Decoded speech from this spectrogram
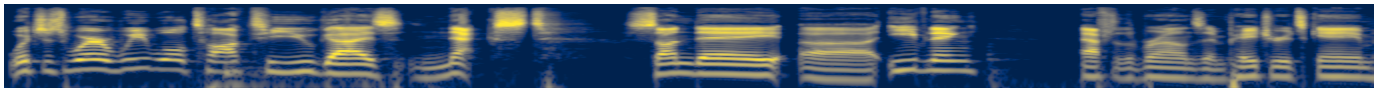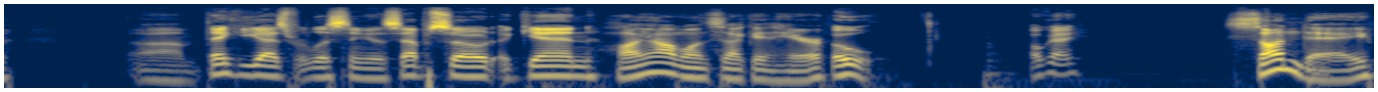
which is where we will talk to you guys next Sunday uh, evening after the Browns and Patriots game. Um, thank you guys for listening to this episode again. hang on one second here. Oh, okay. Sunday,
